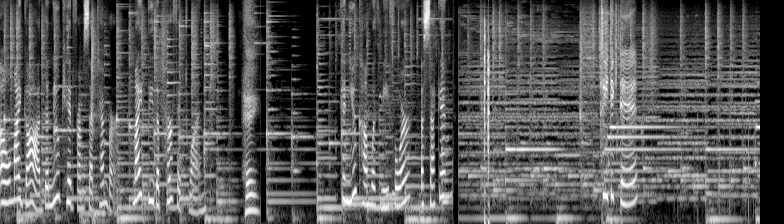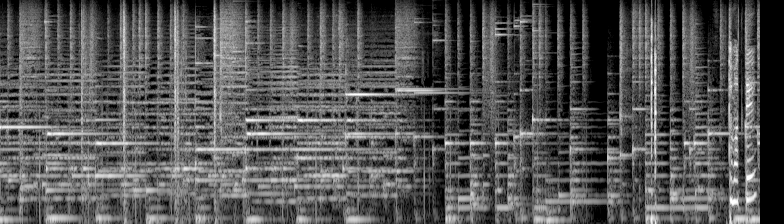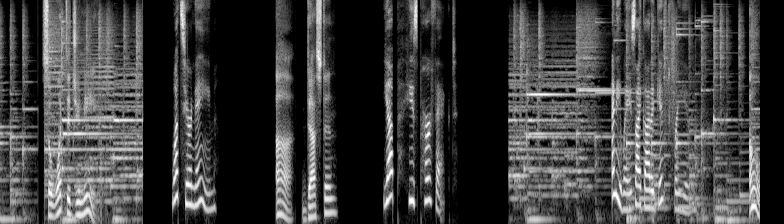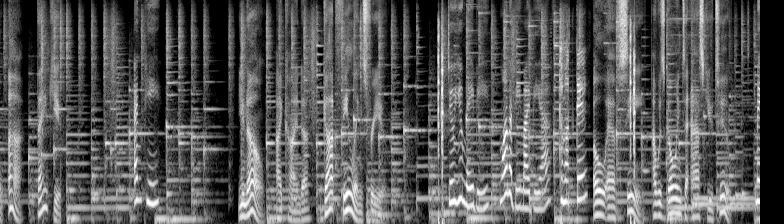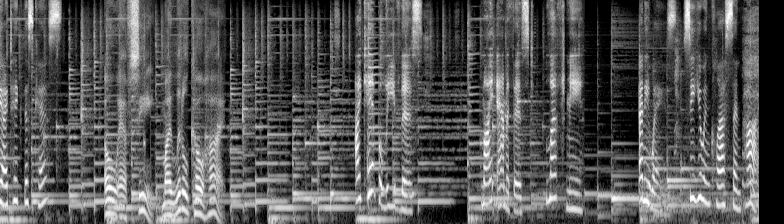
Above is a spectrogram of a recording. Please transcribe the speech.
Oh my god, the new kid from September might be the perfect one. Hey, Can you come with me for a second? ついてきて。 止まって。 So what did you need? What's your name? Ah, Dustin? Yup, he's perfect. Anyways, I got a gift for you. Oh, ah, thank you. NP, You know, I kinda got feelings for you. do you maybe wanna be my BF? 止まって。 OFC, I was going to ask you too. May I take this kiss? OFC, my little kohai. I can't believe this. My amethyst left me. Anyways, see you in class, Senpai.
